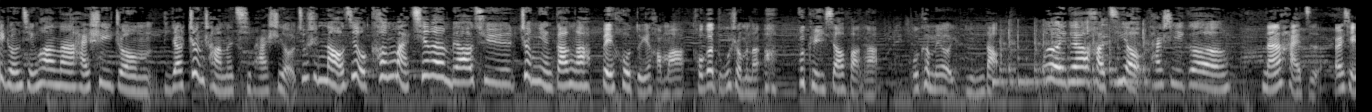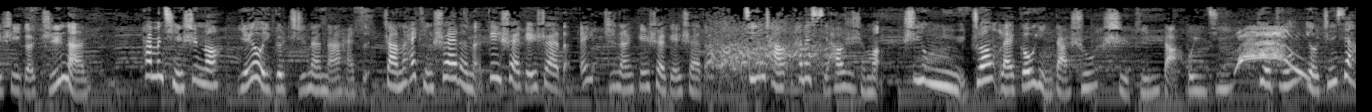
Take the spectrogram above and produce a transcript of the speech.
这种情况呢，还是一种比较正常的奇葩室友，就是脑子有坑嘛，千万不要去正面刚啊，背后怼好吗？投个毒什么的，不可以效仿啊！我可没有引导。我有一个好基友，他是一个男孩子，而且是一个直男。他们寝室呢也有一个直男男孩子，长得还挺帅的呢，gay 帅 gay 帅的。哎，直男 gay 帅 gay 帅的。经常他的喜好是什么？是用女装来勾引大叔，视频打灰机。有图有真相，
